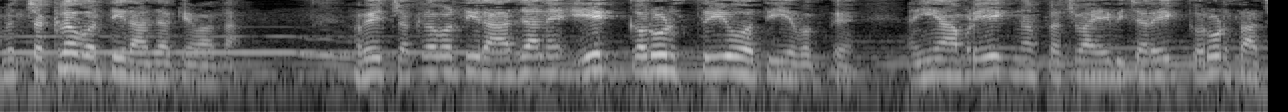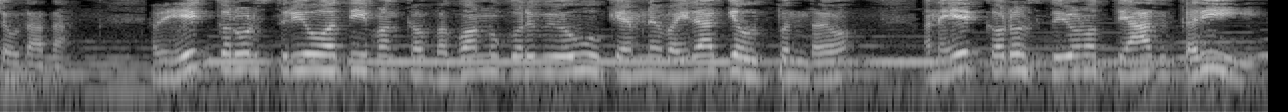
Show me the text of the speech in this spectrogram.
હવે ચક્રવર્તી રાજા કહેવાતા. હવે ચક્રવર્તી રાજાને એક કરોડ સ્ત્રીઓ હતી એ વખતે. અહીંયા આપણે એક ન સચવાય, એ બિચારા એક કરોડ સાચવતા હતા. હવે એક કરોડ સ્ત્રીઓ હતી, પણ ભગવાનનું કરવું એવું કે એમને વૈરાગ્ય ઉત્પન્ન થયો અને એક કરોડ સ્ત્રીઓનો ત્યાગ કરી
